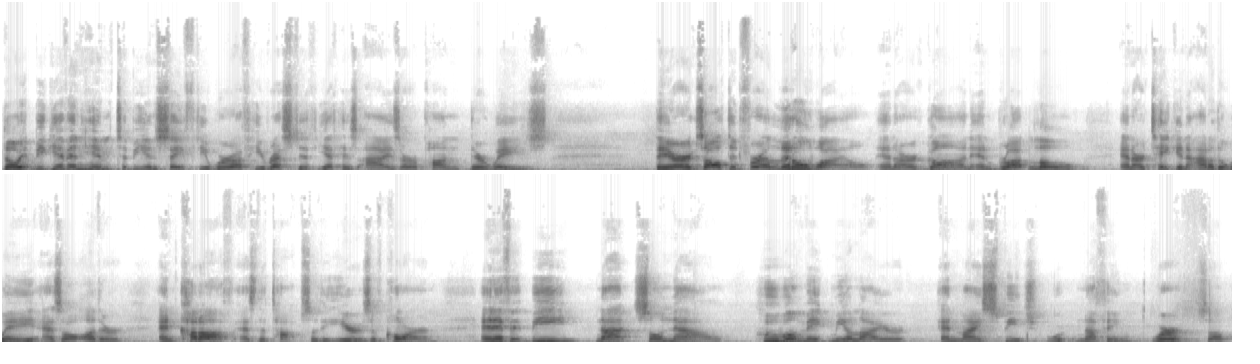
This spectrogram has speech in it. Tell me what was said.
Though it be given him to be in safety, whereof he resteth, yet his eyes are upon their ways. They are exalted for a little while and are gone and brought low and are taken out of the way as all other and cut off as the tops of the ears of corn. And if it be not so now, who will make me a liar and my speech nothing worth? So,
